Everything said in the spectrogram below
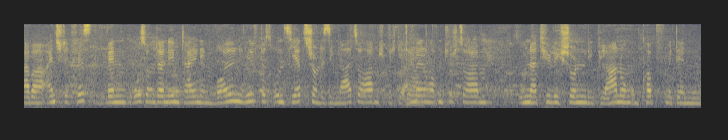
Aber eins steht fest, wenn große Unternehmen teilnehmen wollen, hilft es uns jetzt schon das Signal zu haben, sprich die Anmeldung auf dem Tisch zu haben, um natürlich schon die Planung im Kopf mit den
